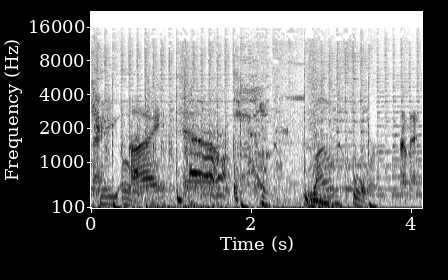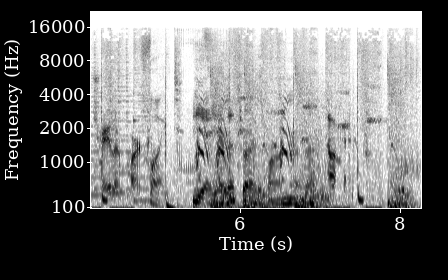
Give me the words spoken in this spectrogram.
KO. I am round four. I'm at trailer park. Fight. Yeah, yeah, that's right. I spawned. Okay.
